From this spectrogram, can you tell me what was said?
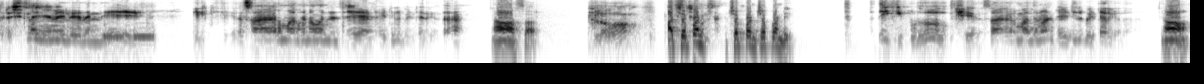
ప్రశ్న ఏమీ లేదండి. ఈ క్షీరసాగర మదనం అనే టైటిల్ పెట్టారు కదా. సార్. హలో. చెప్పండి. చెప్పండి. చెప్పండి అదే ఇప్పుడు క్షీరసాగర మదనం అని టైటిల్ పెట్టారు కదా.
